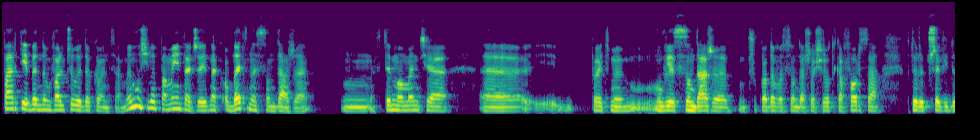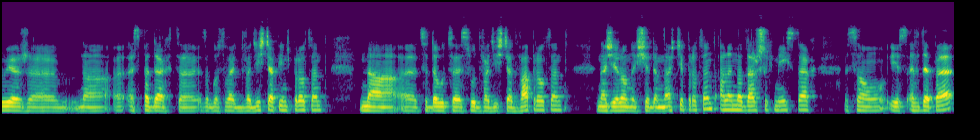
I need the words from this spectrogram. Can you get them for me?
partie będą walczyły do końca. My musimy pamiętać, że jednak obecne sondaże mm, w tym momencie e, powiedzmy, mówię sondaże, przykładowo sondaż ośrodka Forsa, który przewiduje, że na SPD chce zagłosować 25%, na CDU-CSU 22%, na Zielonych 17%, ale na dalszych miejscach są, jest FDP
